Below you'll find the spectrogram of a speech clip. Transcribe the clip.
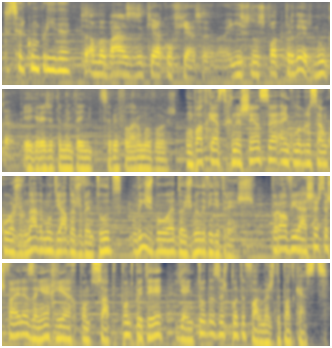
de ser cumprida. Há uma base que é a confiança é? e isso não se pode perder, nunca. A Igreja também tem de saber falar uma voz. Um podcast de Renascença em colaboração com a Jornada Mundial da Juventude, Lisboa 2023. Para ouvir às sextas-feiras em rr.sap.pt e em todas as plataformas de podcast.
